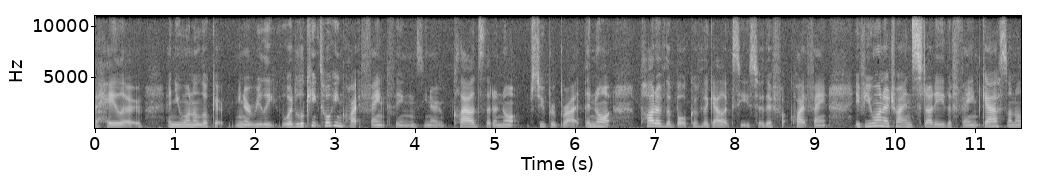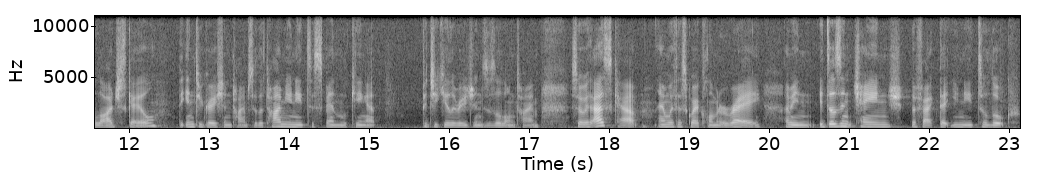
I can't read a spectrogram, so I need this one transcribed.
the halo and you want to look at, you know, really, we're looking, talking quite faint things, you know, clouds that are not super bright. They're not part of the bulk of the galaxy, so they're f- quite faint. If you want to try and study the faint gas on a large scale, the integration time, so the time you need to spend looking at particular regions is a long time. So with ASKAP and with a square kilometre array, I mean, it doesn't change the fact that you need to look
